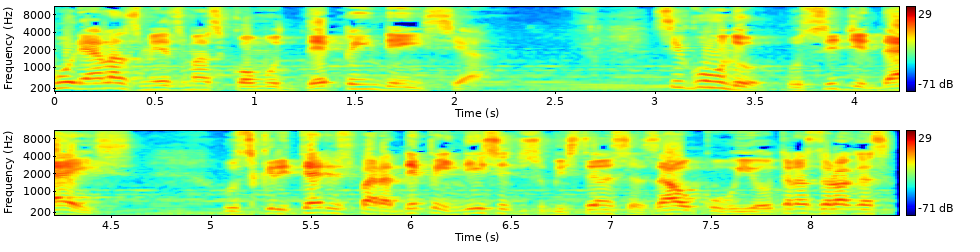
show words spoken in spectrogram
por elas mesmas como dependência. Segundo o CID-10, os critérios para dependência de substâncias, álcool e outras drogas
